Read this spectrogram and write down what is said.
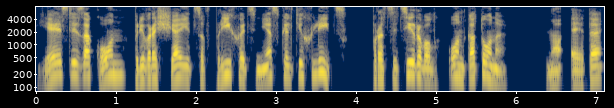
«Если закон превращается в прихоть нескольких лиц», — процитировал он Катона. «Но это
